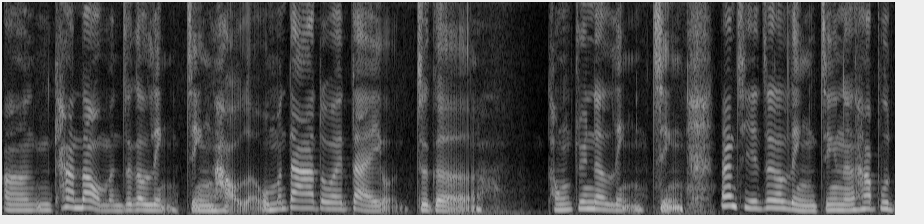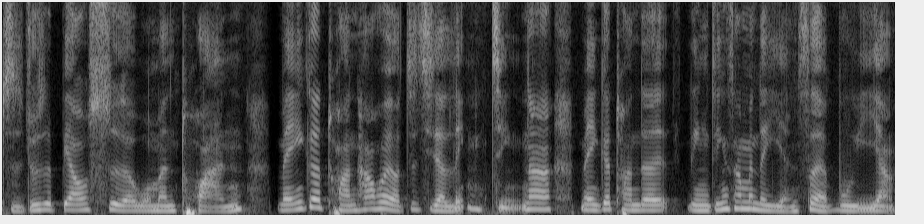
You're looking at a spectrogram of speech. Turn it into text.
嗯，你看到我们这个领巾好了，我们大家都会带有这个童军的领巾。那其实这个领巾呢，它不止就是标示了我们团每一个团它会有自己的领巾，那每个团的领巾上面的颜色也不一样。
